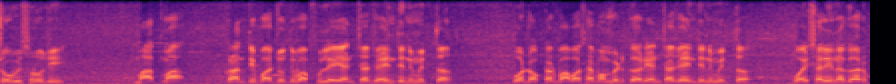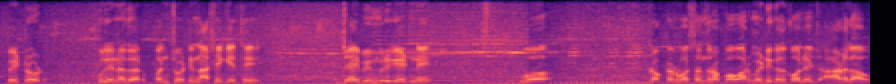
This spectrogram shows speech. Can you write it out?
चोवीस रोजी महात्मा क्रांतिबा ज्योतिबा फुले यांच्या जयंतीनिमित्त व डॉक्टर बाबासाहेब आंबेडकर यांच्या जयंतीनिमित्त वैशालीनगर पेट्रोड फुलेनगर पंचवटी नाशिक येथे जय भीम ब्रिगेडने व doctor Vasantrao Pawar medical college Adgaon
